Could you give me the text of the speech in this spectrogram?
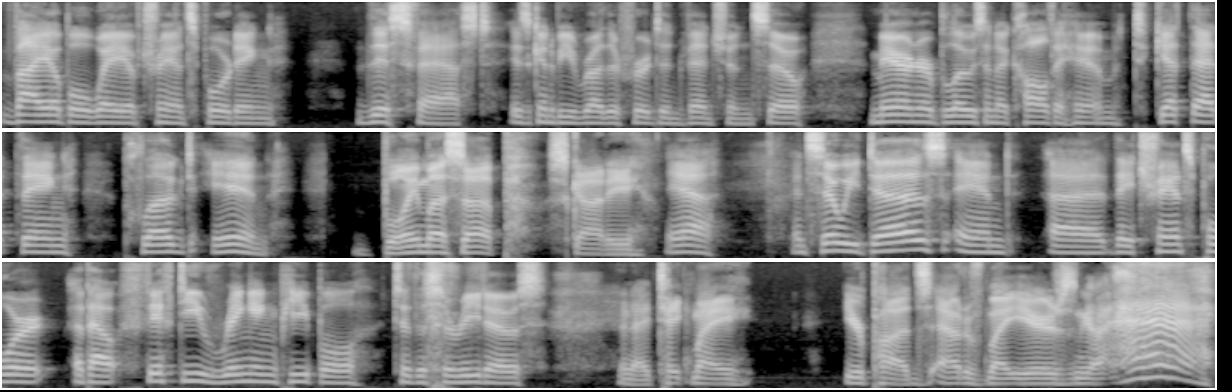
viable way of transporting this fast is going to be Rutherford's invention. So Mariner blows in a call to him to get that thing plugged in. Boim us up, Scotty. Yeah. And so he does, and uh, they transport about 50 ringing people to the Cerritos. And I take my earpods out of my ears and go, ah!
